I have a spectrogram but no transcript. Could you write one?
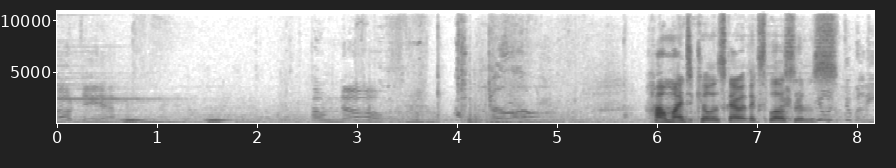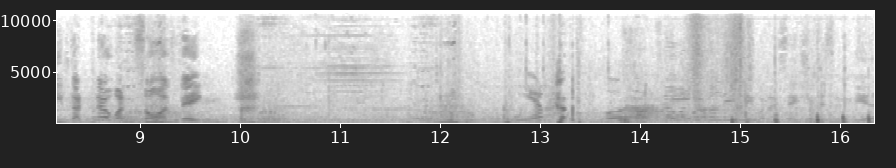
Oh dear. Oh no. How am I to kill this guy with I explosives? refuse to believe that no one saw a thing. Believe me when I say she disappeared.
